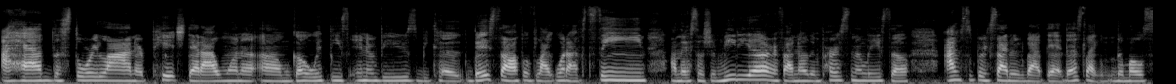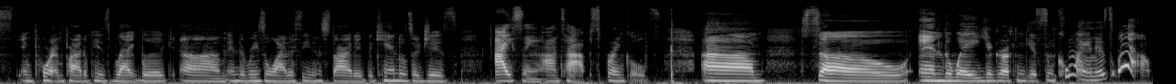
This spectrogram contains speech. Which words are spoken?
i have the storyline or pitch that i want to um, go with these interviews because based off of like what i've seen on their social media or if i know personally. So I'm super excited about that. That's like the most important part of his black book. Um, and the reason why this even started. The candles are just icing on top, sprinkles. Um, so, and the way your girl can get some coin as well.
